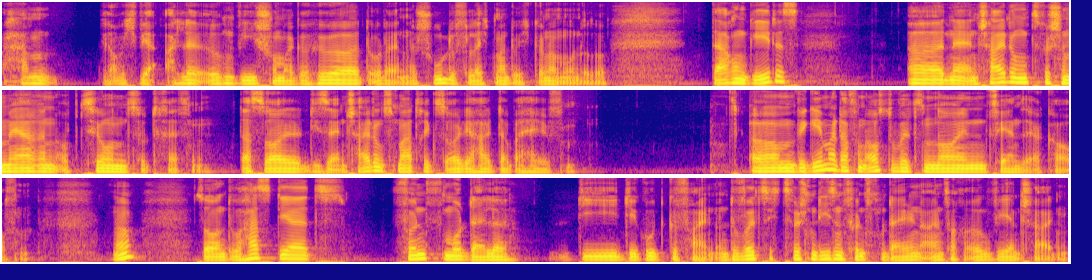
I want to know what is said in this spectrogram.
haben, glaube ich, wir alle irgendwie schon mal gehört oder in der Schule vielleicht mal durchgenommen oder so. Darum geht es, äh, eine Entscheidung zwischen mehreren Optionen zu treffen. Das soll, diese Entscheidungsmatrix soll dir halt dabei helfen. Ähm, wir gehen mal davon aus, du willst einen neuen Fernseher kaufen. Ne? So, und du hast jetzt fünf Modelle, die dir gut gefallen. Und du willst dich zwischen diesen fünf Modellen einfach irgendwie entscheiden.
